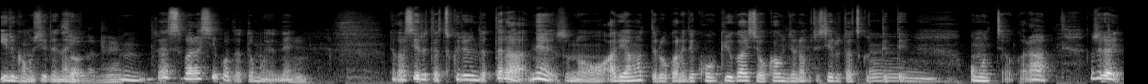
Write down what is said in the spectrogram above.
いるかもしれない、そうだね。ん、それは素晴らしいことだと思うよね、んだからシェルター作れるんだったらねその有り余ってるお金で高級会社を買うんじゃなくてシェルター作ってって思っちゃうからそれは伝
